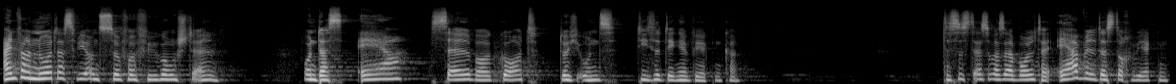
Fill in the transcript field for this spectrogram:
einfach nur, dass wir uns zur Verfügung stellen. Und dass er selber, Gott, durch uns diese Dinge wirken kann. Das ist das, was er wollte. Er will das doch wirken.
